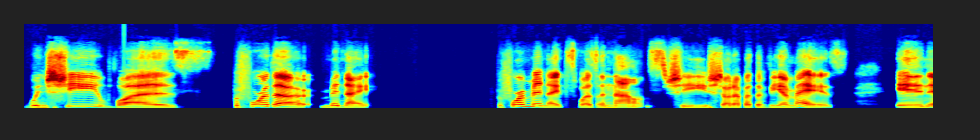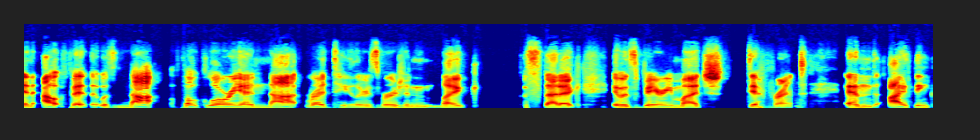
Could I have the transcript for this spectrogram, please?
When she was before the midnight before midnights was announced she showed up at the vmas in an outfit that was not folkloria not red taylor's version like aesthetic. It was very much different. And i think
